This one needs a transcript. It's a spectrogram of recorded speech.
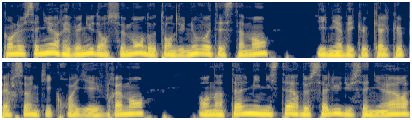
quand le Seigneur est venu dans ce monde au temps du Nouveau Testament, il n'y avait que quelques personnes qui croyaient vraiment en un tel ministère de salut du Seigneur,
